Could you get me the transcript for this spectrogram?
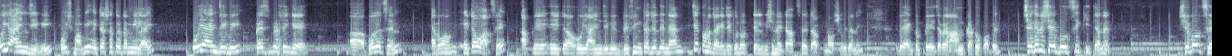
ওই আইনজীবী, ওই আমি এটার সাথে ওটা মিলাই, ওই আইনজীবী প্রেস ব্রিফিং এ বলেছেন এবং এটাও আছে, আপনি এইটা, ওই আইনজীবীর ব্রিফিংটা যদি নেন যে কোনো জায়গায় যে কোনো টেলিভিশনে এটা আছে, এটা কোনো অসুবিধা নেই একদম পেয়ে যাবেন, আনকাটও পাবেন। সেখানে সে বলছে কি জানেন? সে বলছে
